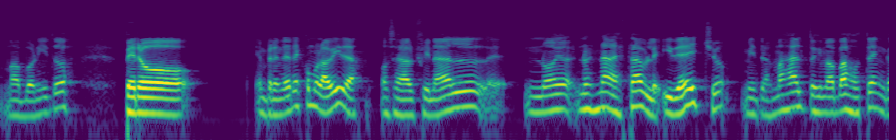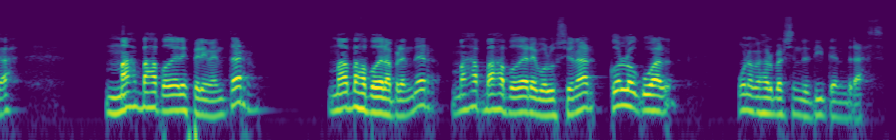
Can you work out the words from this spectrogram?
más bonitos, pero emprender es como la vida. O sea, al final eh, no, no es nada estable. Y de hecho, mientras más altos y más bajos tengas, más vas a poder experimentar, más vas a poder aprender, más vas a poder evolucionar, con lo cual una mejor versión de ti tendrás.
